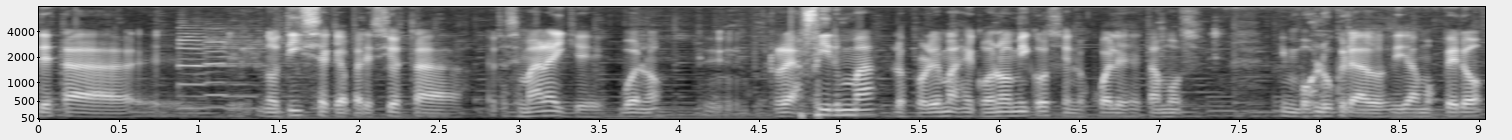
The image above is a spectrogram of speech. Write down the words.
esta, eh, noticia que apareció esta, esta, semana y que, bueno, reafirma los problemas económicos en los cuales estamos involucrados, digamos, pero...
